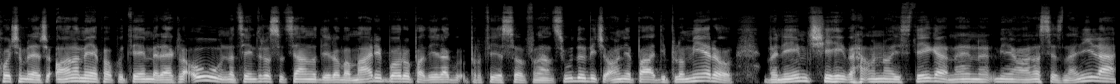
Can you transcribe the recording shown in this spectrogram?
hočem reči, ona me je pa potem rekla, oh, na Centru socialno delo v Mariboru pa dela profesor Franz Udovič, on je pa diplomiral v Nemčiji, ravno iz tega, ne, mi je ona seznanila.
